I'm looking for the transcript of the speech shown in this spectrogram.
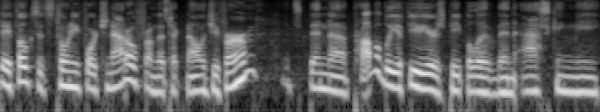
day, folks. It's Tony Fortunato from the technology firm. It's been uh, probably a few years people have been asking me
